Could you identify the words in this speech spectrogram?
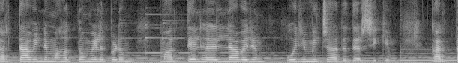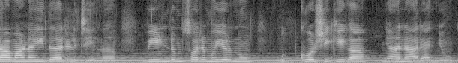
കർത്താവിന്റെ മഹത്വം വെളിപ്പെടും മർത്യരെല്ലാവരും ഒരുമിച്ച് അത് ദർശിക്കും. കർത്താവാണ് ഇത് അരളി ചെയ്യുന്നത്. വീണ്ടും സ്വരമുയർന്നു ഉദ്ഘോഷിക്കുക ഞാൻ ആരാഞ്ഞു?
